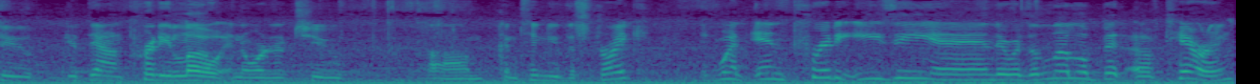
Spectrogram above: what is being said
to get down pretty low in order to um, continue the strike. It went in pretty easy and there was a little bit of tearing.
